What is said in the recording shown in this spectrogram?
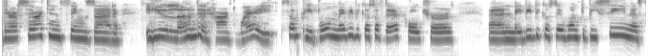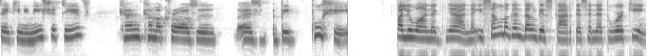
There are certain things that you learn the hard way. Some people, maybe because of their culture, and maybe because they want to be seen as taking initiative, can come across as a bit pushy. Paliwanag niya na isang magandang diskarte sa networking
